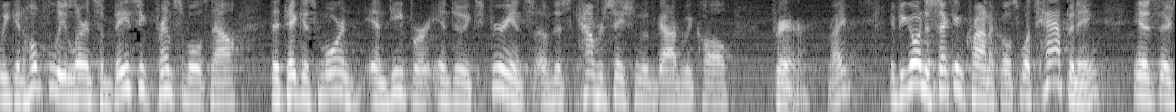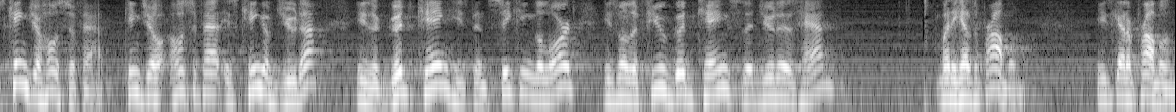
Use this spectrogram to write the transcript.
we can hopefully learn some basic principles now that take us more and, and deeper into experience of this conversation with God we call prayer, right? If you go into Second Chronicles, what's happening is there's King Jehoshaphat. King Jehoshaphat is king of Judah. He's a good king. He's been seeking the Lord. He's one of the few good kings that Judah has had. But he has a problem. He's got a problem.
